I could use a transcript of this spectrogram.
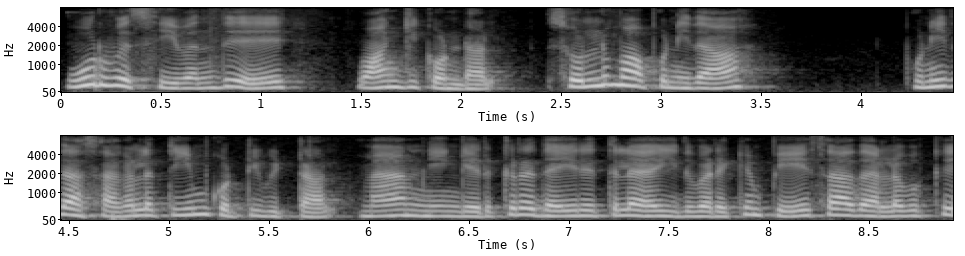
ஊர்வசி வந்து வாங்கி கொண்டாள். சொல்லுமா புனிதா? புனிதா சகலத்தையும் கொட்டிவிட்டாள். மேம் நீங்கள் இருக்கிற தைரியத்தில் இது வரைக்கும் பேசாத அளவுக்கு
